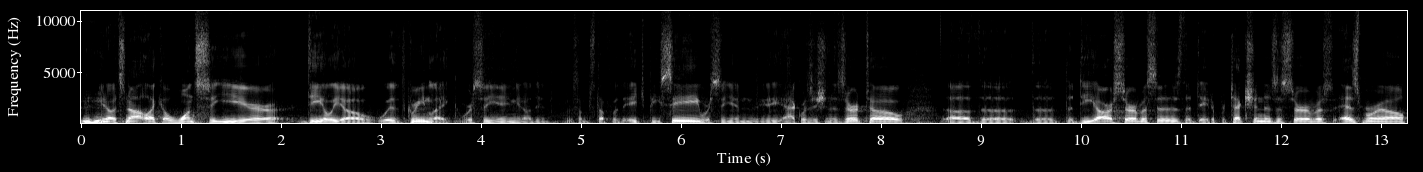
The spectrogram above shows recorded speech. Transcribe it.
You know, it's not like a once a year dealio with GreenLake. We're seeing, you know, the, some stuff with HPC. We're seeing the acquisition of Zerto, uh, the, the the DR services, the data protection as a service, Ezmeral.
